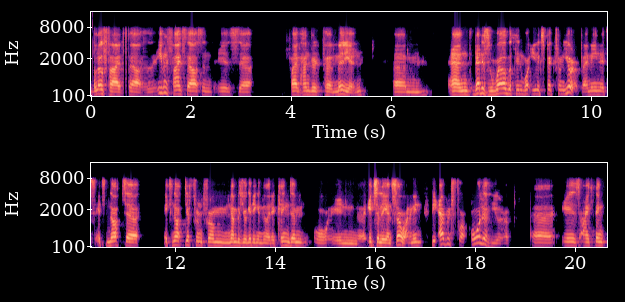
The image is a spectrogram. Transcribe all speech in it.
below 5,000. Even 5,000 is uh, 500 per million. Um, and that is well within what you expect from Europe. I mean, it's it's not uh, it's not different from numbers you're getting in the United Kingdom or in uh, Italy and so on. I mean, the average for all of Europe uh, is, I think,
